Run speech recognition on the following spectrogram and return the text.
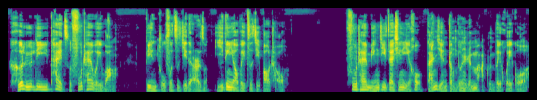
阖闾立太子夫差为王，并嘱咐自己的儿子一定要为自己报仇。夫差铭记在心以后，赶紧整顿人马，准备回国。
